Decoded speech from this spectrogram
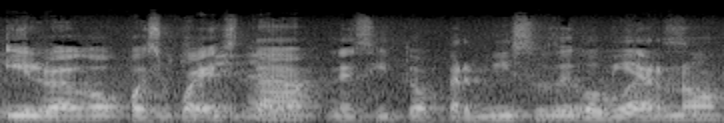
Y luego pues cuesta, necesito permisos de gobierno.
